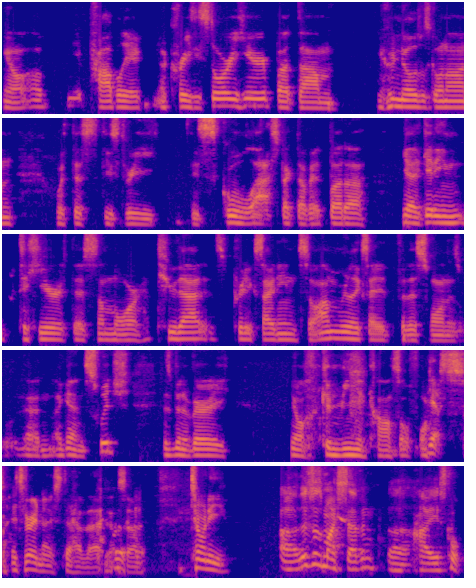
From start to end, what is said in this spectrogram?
you know, a, probably a, a crazy story here, but um, who knows what's going on with this these three this school aspect of it, but uh yeah, getting to hear there's some more to that, it's pretty exciting. So I'm really excited for this one as well. And again, Switch has been a very, you know, convenient console for me. Yes, us. it's very nice to have that. So, Tony, uh, this is my seven uh, highest. Cool.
